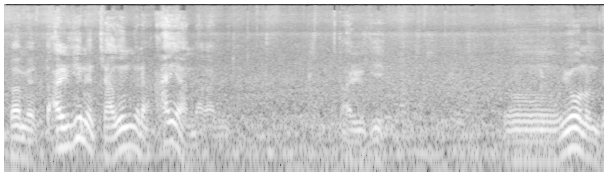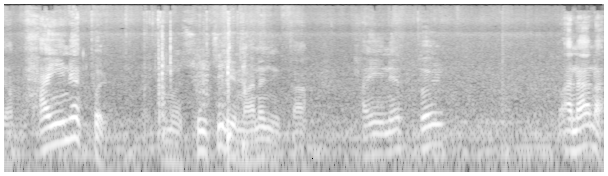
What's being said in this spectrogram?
그 다음에 딸기는 작은 거는 아예 안 나갑니다. 딸기. 어, 요거는 이제 파인애플. 뭐 술집이 많으니까 파인애플 바나나.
